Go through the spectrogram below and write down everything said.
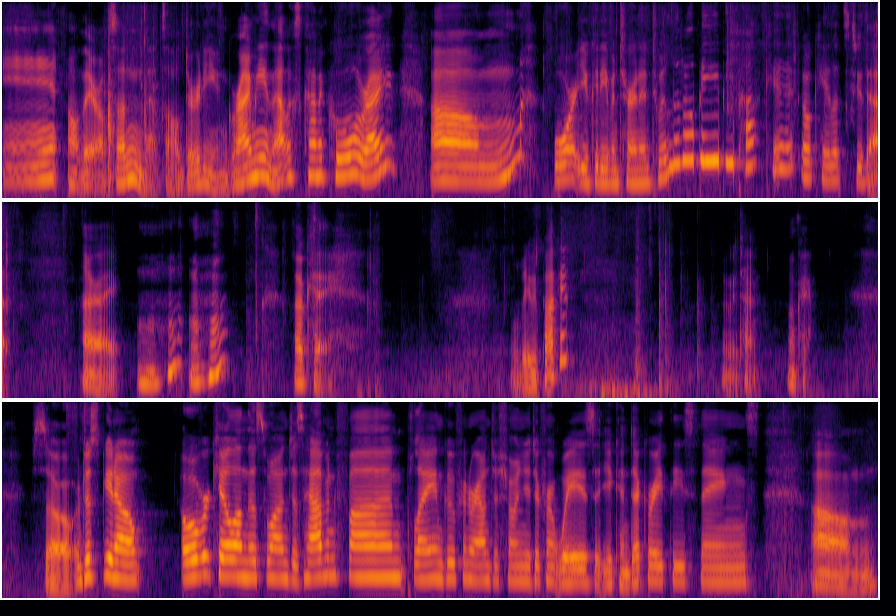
eh, oh, there, all of a sudden that's all dirty and grimy. And that looks kind of cool, right? Um, or you could even turn into a little baby pocket. Okay, let's do that. All right. Mm-hmm, mm-hmm. Okay. Little baby pocket. Maybe time. Okay. So just, you know, overkill on this one, just having fun, playing, goofing around, just showing you different ways that you can decorate these things. Um,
